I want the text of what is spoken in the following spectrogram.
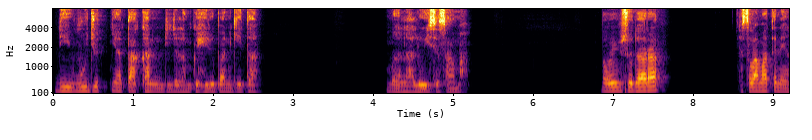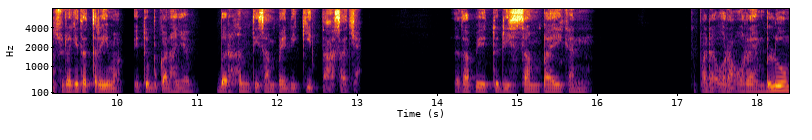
diwujud nyatakan di dalam kehidupan kita melalui sesama. Bapak Ibu Saudara, keselamatan yang sudah kita terima itu bukan hanya berhenti sampai di kita saja. Tetapi itu disampaikan kepada orang-orang yang belum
